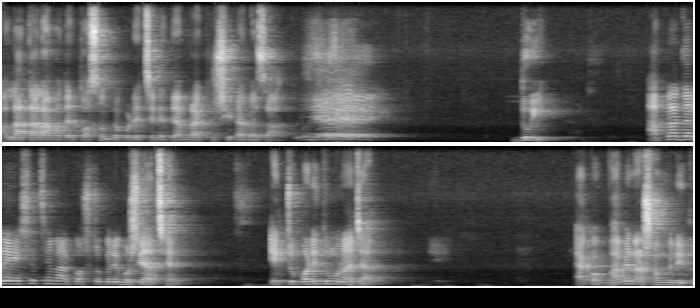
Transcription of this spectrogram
আল্লাহ তালা আমাদের পছন্দ করেছেন, এতে আমরা খুশি না বেজা দুই, আপনারা যারা এসেছেন আর কষ্ট করে বসে আছেন, একটু পরে তো মোনাজাত। এককভাবে না সম্মিলিত?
